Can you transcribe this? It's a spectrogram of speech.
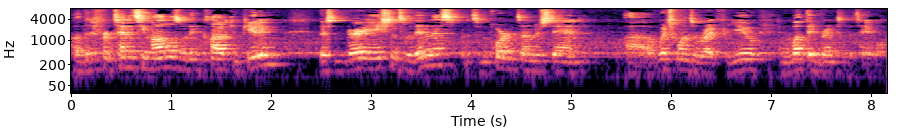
of the different tenancy models within cloud computing. There's some variations within this, but it's important to understand uh, which ones are right for you and what they bring to the table.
